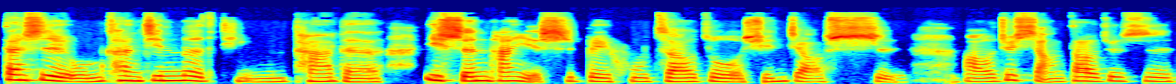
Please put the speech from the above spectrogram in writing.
但是我们看金乐亭他的一生，他也是被呼召做宣教士啊。我就想到，就是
